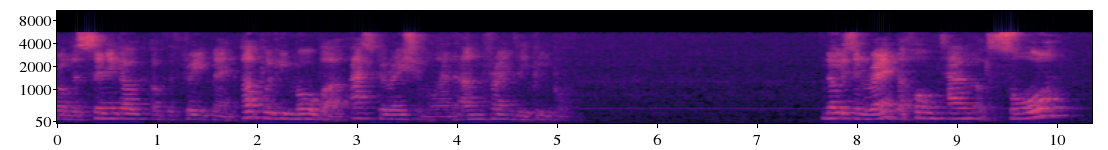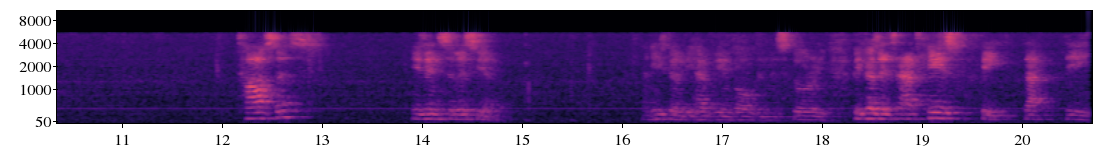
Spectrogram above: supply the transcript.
From the synagogue of the freedmen, upwardly mobile, aspirational, and unfriendly people. Notice in red the hometown of Saul. Tarsus is in Cilicia. And he's going to be heavily involved in this story because it's at his feet that the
